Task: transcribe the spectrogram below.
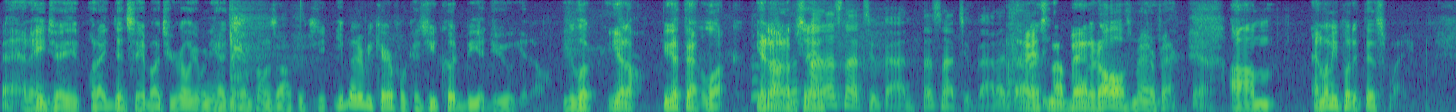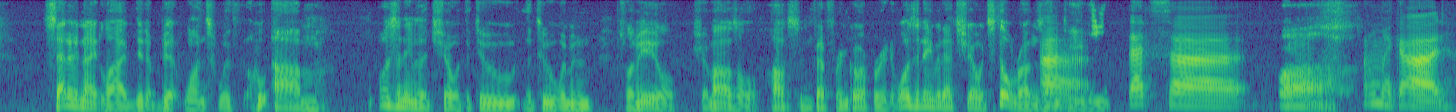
And AJ, what I did say about you earlier when you had your headphones off is you, you better be careful because you could be a Jew. You know, you look, you know, you got that look. You know what I'm saying? Not, that's not too bad. That's not too bad. I, Uh, It's not bad at all, as a matter of fact. Yeah. Um, and let me put it this way: Saturday Night Live did a bit once with who? Um, what was the name of that show with the two the two women, Schlemiel, Schlimazel, Haas and Pfeffer Incorporated? What was the name of that show? It still runs on Uh, TV. That's uh Oh, oh my god.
